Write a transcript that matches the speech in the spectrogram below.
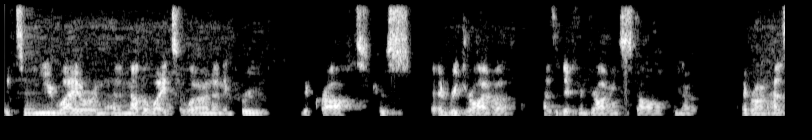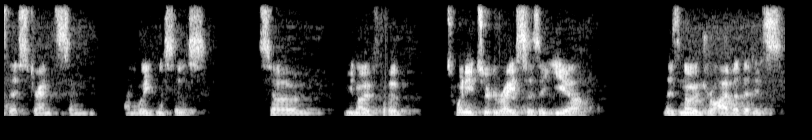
it's a new way or an, another way to learn and improve your craft because every driver has a different driving style. You know, everyone has their strengths and, and weaknesses. So, you know, for 22 races a year, there's no driver that is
